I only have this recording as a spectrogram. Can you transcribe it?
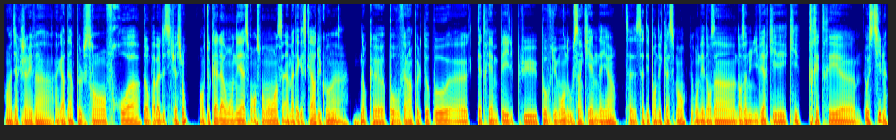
On va dire que j'arrive à, à garder un peu le sang froid dans pas mal de situations. En tout cas, là où on est à ce, en ce moment, c'est à Madagascar, du coup. Donc, euh, pour vous faire un peu le topo, euh, quatrième pays le plus pauvre du monde, ou cinquième d'ailleurs, ça, dépend des classements. On est dans un, dans un univers qui est, qui est très, très euh, hostile,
